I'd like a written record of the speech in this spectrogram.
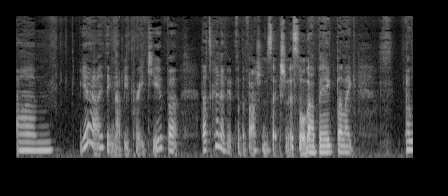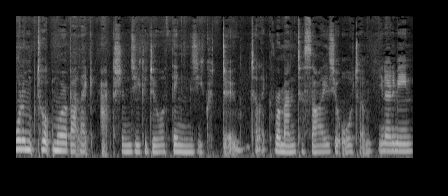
Um yeah, I think that'd be pretty cute, but that's kind of it for the fashion section. It's not that big, but like I want to talk more about like actions you could do or things you could do to like romanticize your autumn. You know what I mean?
